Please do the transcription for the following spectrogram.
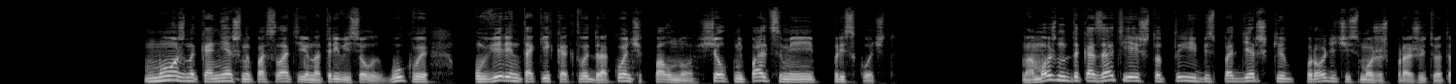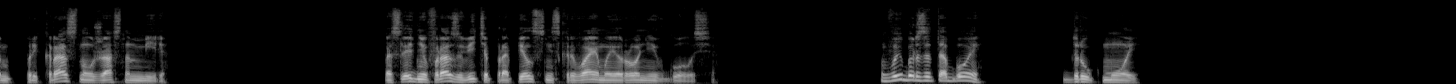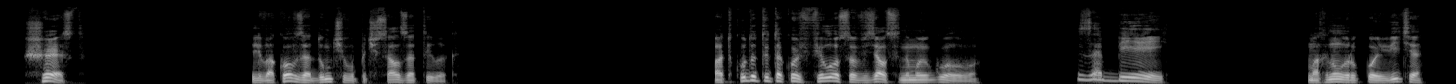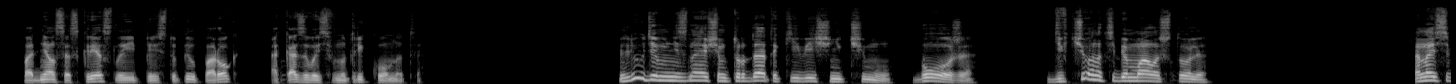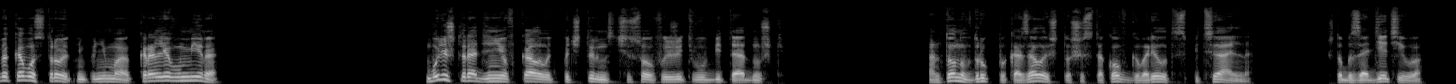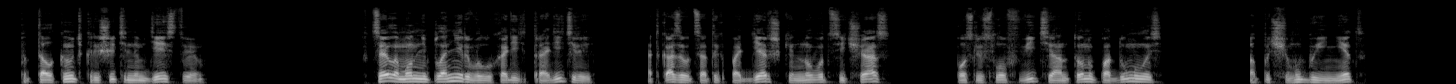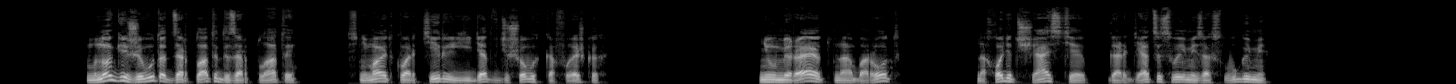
Можно, конечно, послать ее на три веселых буквы. Уверен, таких, как твой дракончик, полно. Щелкни пальцами и прискочит. А можно доказать ей, что ты без поддержки родичей сможешь прожить в этом прекрасно ужасном мире. Последнюю фразу Витя пропел с нескрываемой иронией в голосе. «Выбор за тобой, друг мой». «Шест!» Леваков задумчиво почесал затылок. «Откуда ты такой философ взялся на мою голову?» «Забей!» Махнул рукой Витя, поднялся с кресла и переступил порог, оказываясь внутри комнаты. Людям, не знающим труда, такие вещи ни к чему. Боже! Девчонок тебе мало, что ли? Она из себя кого строит, не понимаю. Королеву мира? Будешь ты ради нее вкалывать по 14 часов и жить в убитой однушке? Антону вдруг показалось, что Шестаков говорил это специально, чтобы задеть его, подтолкнуть к решительным действиям. В целом он не планировал уходить от родителей, отказываться от их поддержки, но вот сейчас, после слов Вити, Антону подумалось, а почему бы и нет? Многие живут от зарплаты до зарплаты, снимают квартиры и едят в дешевых кафешках. Не умирают, наоборот, находят счастье, гордятся своими заслугами.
